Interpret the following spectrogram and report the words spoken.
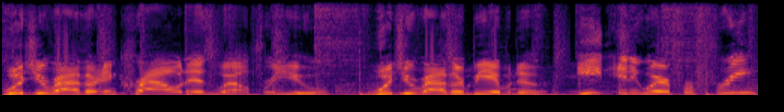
would you rather, and crowd as well for you, would you rather be able to eat anywhere for free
